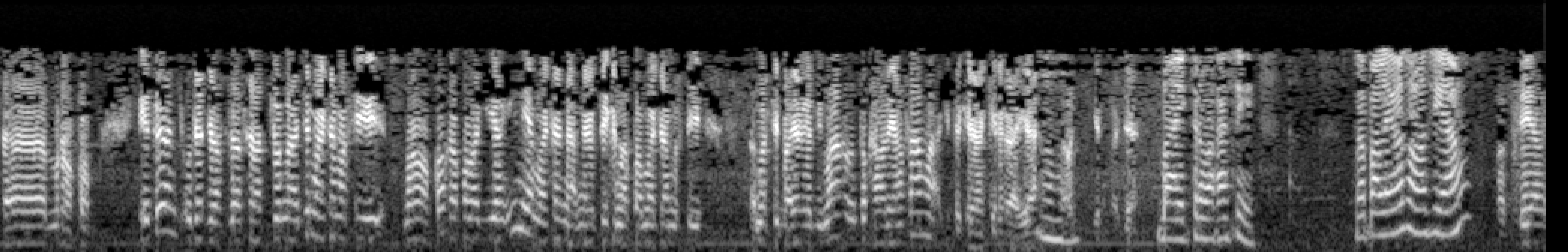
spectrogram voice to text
eh, merokok. Itu yang udah jelas-jelas racun aja mereka masih merokok, apalagi yang ini yang mereka nggak ngerti kenapa mereka mesti mesti bayar lebih mahal untuk hal yang sama gitu kira-kira ya. Mhm. Gitu aja. Baik, terima kasih. Bapak Leo, selamat siang. Selamat siang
